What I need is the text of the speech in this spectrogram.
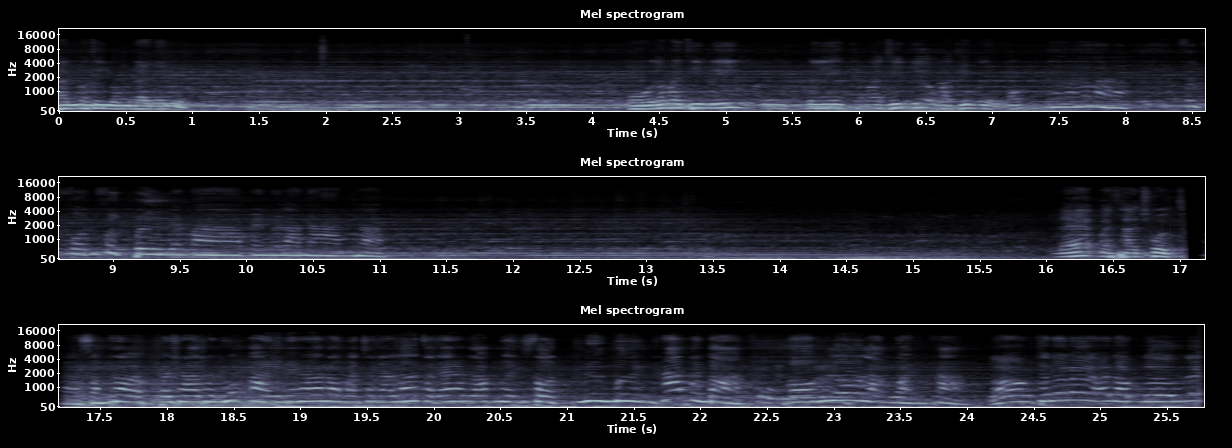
ชั้นมัธยมอะไรเลยอยู่โอ้ทำไมทีมนี้มีสมาชิกเยอะกว่าทีมอื่นครับอ่าฝึกฝนฝึกปรือกันมาเป็นเวลานานค่ะ และประชาชนอ่า สำหรับประชาชนทั่วไปนะคะรางวัลชนะเลิศจะได้รับเงินสด 15,000 บาทพร้อมโล่รางวัลค่ะรางชนะเลิศอันดับหนึ่งได้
